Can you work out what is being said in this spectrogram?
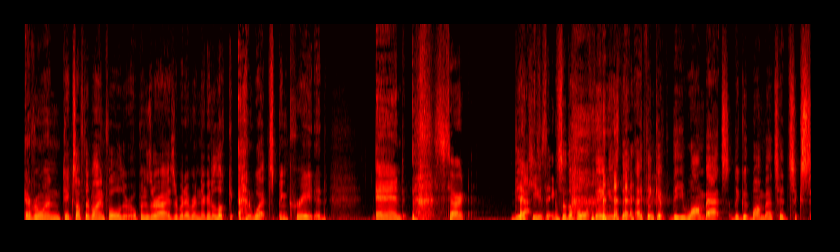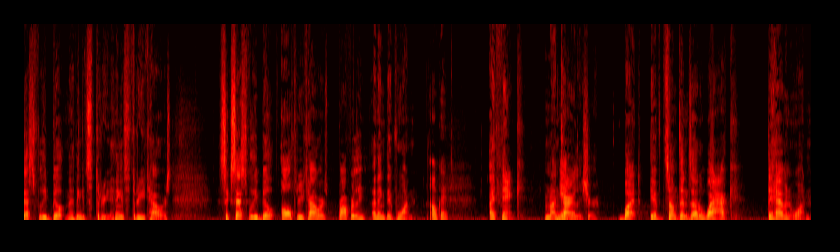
everyone takes off their blindfold or opens their eyes or whatever, and they're going to look at what's been created. And Start. yeah, Accusing. So the whole thing is that I think if the wombats, the good wombats, had successfully built, and I think it's three. I think it's three towers. Successfully built all three towers properly. I think they've won. Okay. I think. I'm not Yeah. entirely sure. But if something's out of whack, they haven't won.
